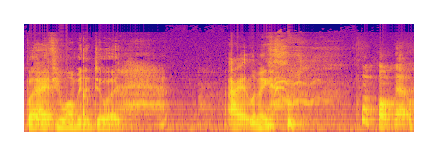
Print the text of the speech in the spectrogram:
But I- if you want me to do it, All right, let me. oh no.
